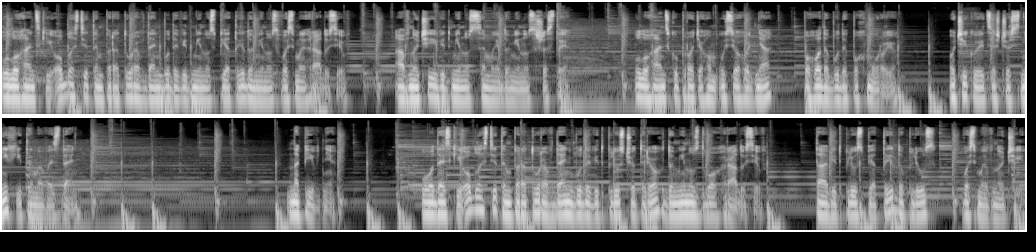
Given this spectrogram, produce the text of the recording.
У Луганській області температура в день буде від мінус 5 до мінус 8 градусів, а вночі від мінус 7 до мінус 6. У Луганську протягом усього дня погода буде похмурою. Очікується, що сніг ітиме весь день. На півдні. У Одеській області температура в день буде від плюс 4 до мінус 2 градусів та від плюс 5 до плюс 8 вночі.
